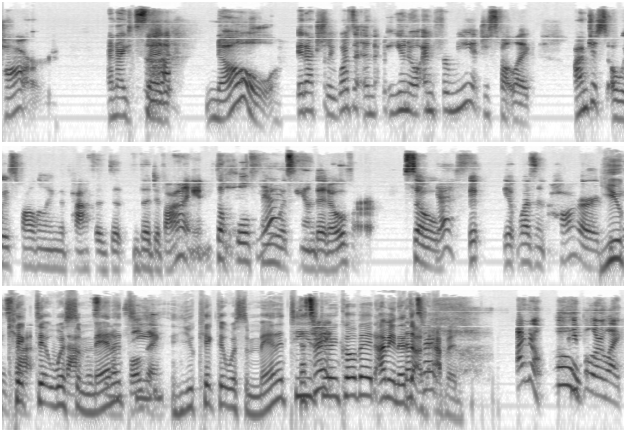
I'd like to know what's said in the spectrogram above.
hard? And I said. no it actually wasn't and you know and for me it just felt like I'm just always following the path of the, the divine. The whole thing yes. was handed over. So yes. it, it wasn't hard. You kicked that, it with some manatees. You kicked it with some manatees right. during COVID. I mean, it That's does right. happen. I know. Oh. People are like,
